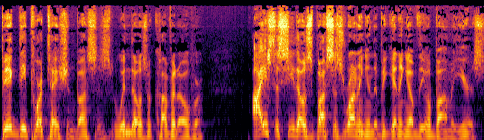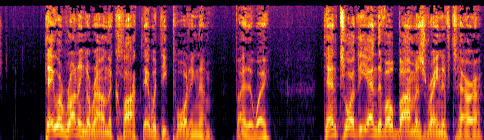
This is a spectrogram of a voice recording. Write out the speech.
Big deportation buses, windows were covered over. I used to see those buses running in the beginning of the Obama years. They were running around the clock. They were deporting them, by the way. Then, toward the end of Obama's reign of terror,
